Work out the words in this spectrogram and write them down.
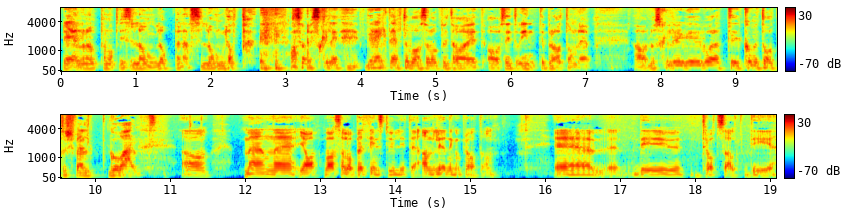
Det är nog på något vis långloppernas långlopp. Så vi skulle direkt efter Vasaloppet ha ett avsnitt och inte prata om det. Ja, då skulle vårt kommentatorsfält gå varmt. Ja, men eh, ja, Vasaloppet finns det ju lite anledning att prata om. Eh, det är ju trots allt det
